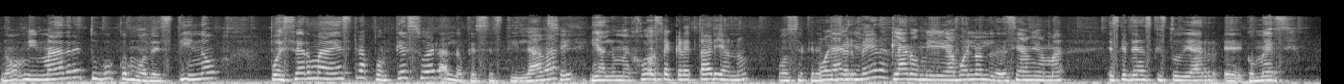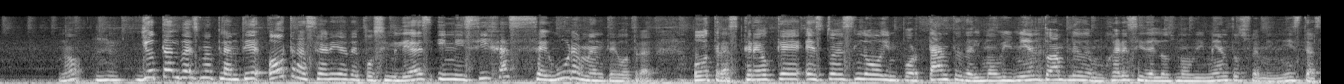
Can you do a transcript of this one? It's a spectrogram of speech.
¿No? Mi madre tuvo como destino pues ser maestra porque eso era lo que se estilaba y a lo mejor o secretaria, ¿no? O secretaria. O enfermera. Claro, mi abuelo le decía a mi mamá, es que tienes que estudiar eh, comercio. ¿No? Yo tal vez me planteé otra serie de posibilidades y mis hijas seguramente otras. Otras. Creo que esto es lo importante del movimiento amplio de mujeres y de los movimientos feministas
